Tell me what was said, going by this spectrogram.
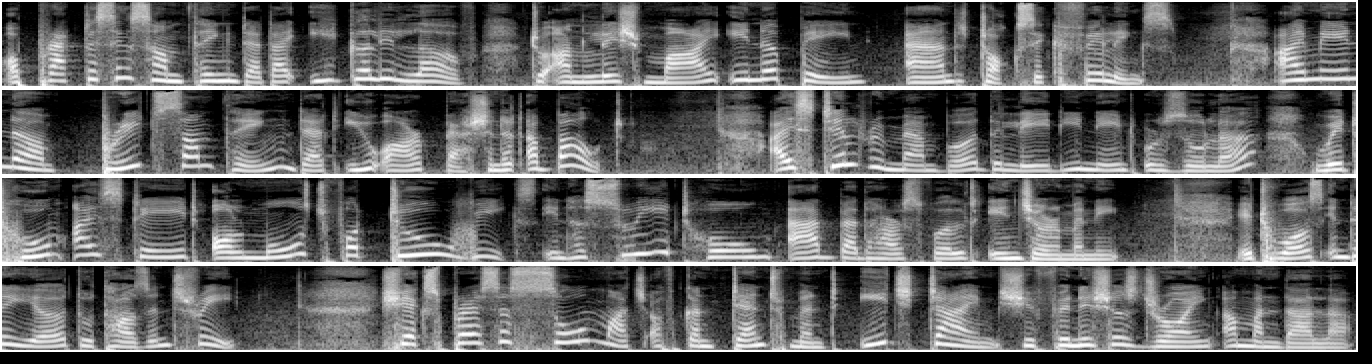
or practicing something that I eagerly love to unleash my inner pain and toxic feelings. I mean, uh, preach something that you are passionate about. I still remember the lady named Ursula with whom I stayed almost for two weeks in her sweet home at Bad Hersfeld in Germany. It was in the year 2003. She expresses so much of contentment each time she finishes drawing a mandala.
